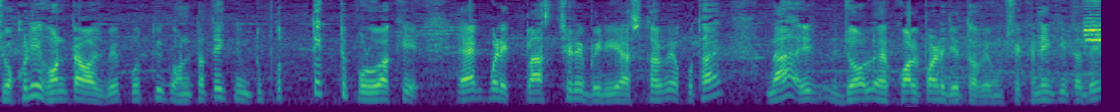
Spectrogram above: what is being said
যখনই ঘণ্টা বাজবে প্রতি ঘন্টাতেই কিন্তু প্রত্যেকটি পড়ুয়াকে একবারে ক্লাস ছেড়ে বেরিয়ে আসতে হবে। কোথায়? না এই জল কলপাড়ে যেতে হবে এবং সেখানে গিয়ে তাদের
